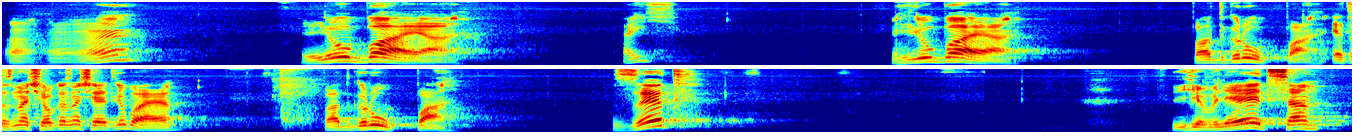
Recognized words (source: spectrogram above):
Ага. любая, ай, любая подгруппа, это значок означает любая, подгруппа. Z является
